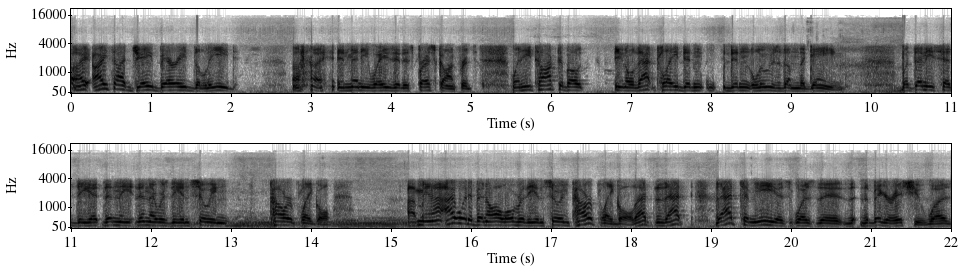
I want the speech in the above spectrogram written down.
I, I thought Jay buried the lead uh, in many ways at his press conference when he talked about you know that play didn't didn't lose them the game, but then he said the then the then there was the ensuing power play goal. I mean, I, would have been all over the ensuing power play goal. That that that to me is was the, the the bigger issue was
